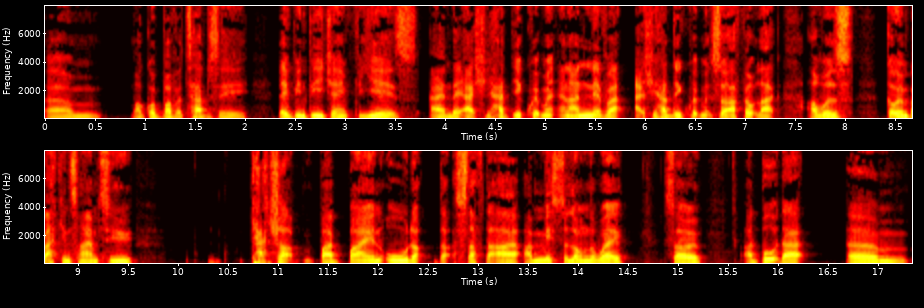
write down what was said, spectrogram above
um, my godbrother Tabsy, they've been DJing for years and they actually had the equipment and I never actually had the equipment. So I felt like I was going back in time to catch up by buying all the, the stuff that I, I missed along the way. So I bought that, um,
